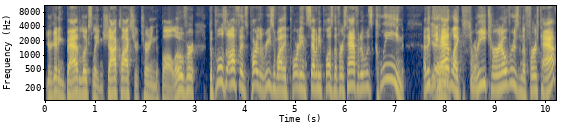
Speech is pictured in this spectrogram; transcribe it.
you're getting bad looks late in shot clocks. You're turning the ball over. The Bulls' offense, part of the reason why they poured in 70 plus in the first half, and it was clean. I think they had like three turnovers in the first half.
